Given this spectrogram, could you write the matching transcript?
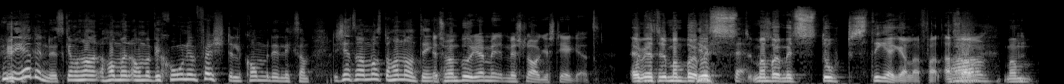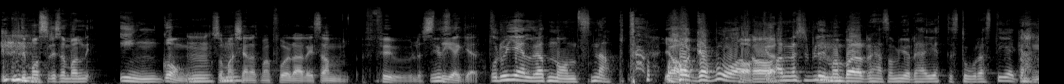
hur är det nu? Ska man ha, har, man, har man visionen först eller kommer det liksom? Det känns som man måste ha någonting. Jag tror man börjar med, med schlagersteget. Jag vet, man, börjar med, man börjar med ett stort steg i alla fall. Alltså, Ja. man, det måste liksom vara en ingång så man känner att man får det där liksom fulsteget. Och då gäller det att någon snabbt Ja, hakar på. hakar. Annars blir man bara den här som gör det här jättestora steget.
